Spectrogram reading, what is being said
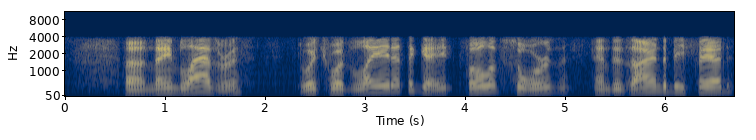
uh, named Lazarus, which was laid at the gate full of sores and desiring to be fed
